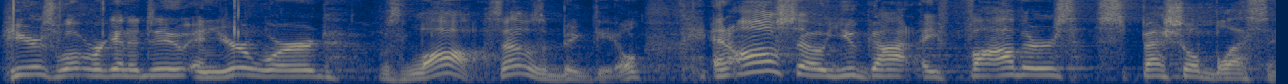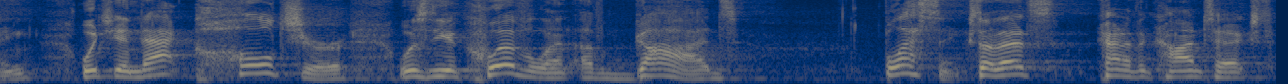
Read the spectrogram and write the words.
here's what we're gonna do, and your word was law. So that was a big deal. And also, you got a father's special blessing, which in that culture was the equivalent of God's blessing. So that's kind of the context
